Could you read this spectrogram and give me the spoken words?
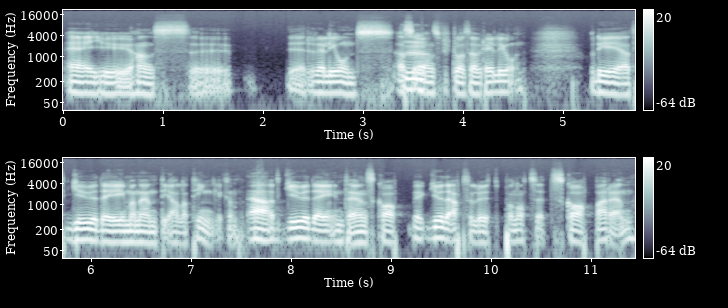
är ju hans eh, religions, alltså Mm. hans förståelse av religion. Och det är att Gud är immanent i alla ting. Liksom. Ja. Att Gud är inte en skap, Gud är absolut på något sätt skaparen,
